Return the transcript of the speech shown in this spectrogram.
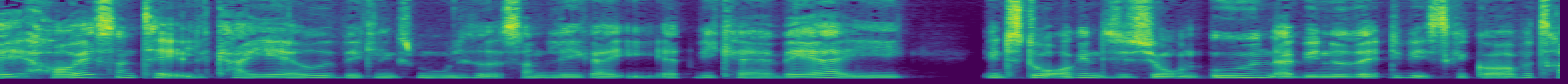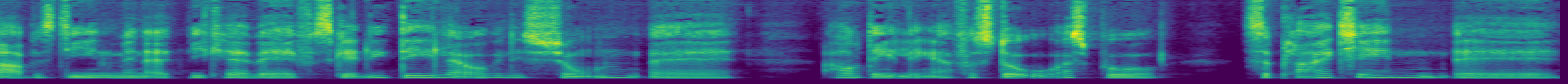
øh, horisontale karriereudviklingsmulighed, som ligger i, at vi kan være i en stor organisation, uden at vi nødvendigvis skal gå op ad trappestigen, men at vi kan være i forskellige dele af organisationen, øh, afdelinger, forstå os på supply chain, øh,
